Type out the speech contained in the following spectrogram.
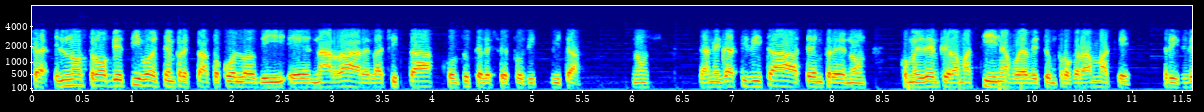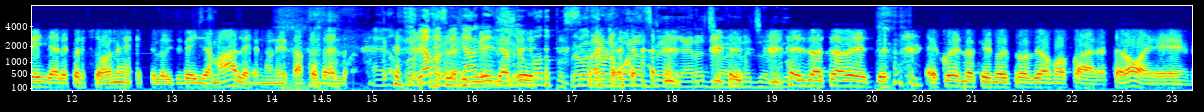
Cioè, il nostro obiettivo è sempre stato quello di eh, narrare la città con tutte le sue positività. Non, la negatività sempre non, come esempio la mattina voi avete un programma che risveglia le persone e se lo risveglia male non è tanto bello. eh no, proviamo a svegliare nel miglior modo possibile. Proviamo a dare una buona sveglia, hai ragione, hai ragione. Esattamente, è quello che noi proviamo a fare, però è,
